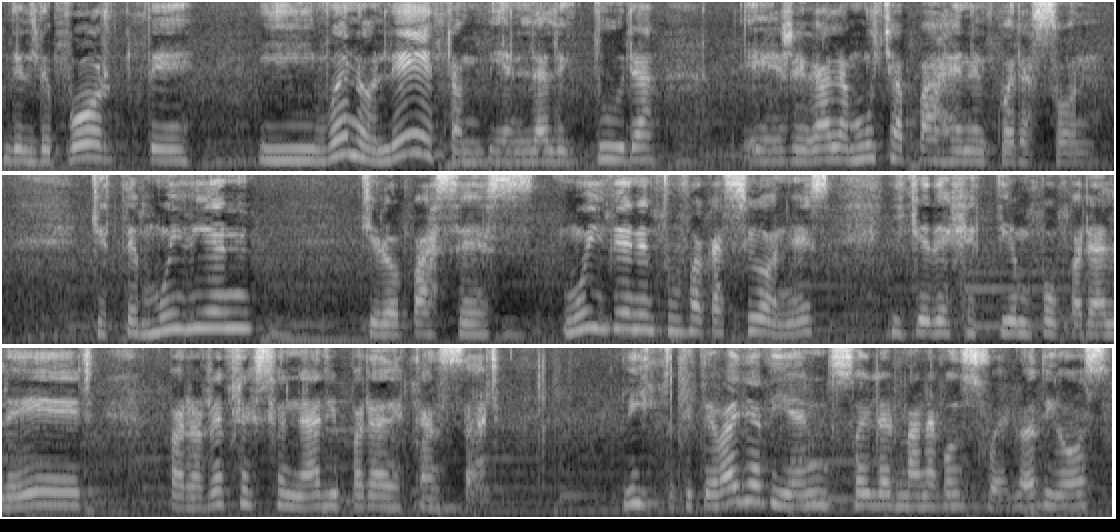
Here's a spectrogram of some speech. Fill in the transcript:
del deporte y bueno, lee también. La lectura eh, regala mucha paz en el corazón. Que estés muy bien, que lo pases muy bien en tus vacaciones y que dejes tiempo para leer, para reflexionar y para descansar. Listo, que te vaya bien. Soy la hermana Consuelo. Adiós.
